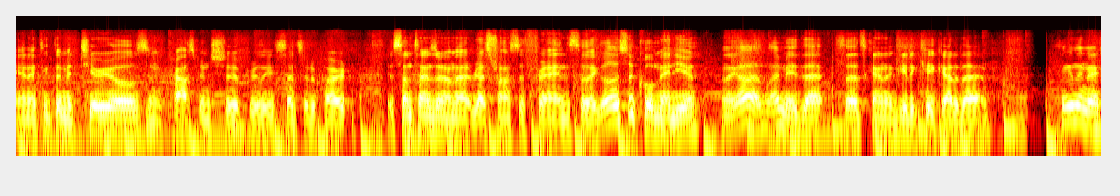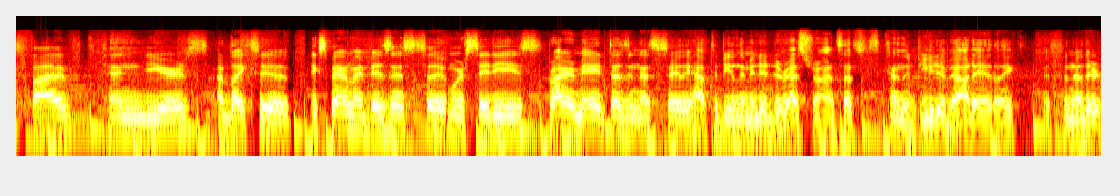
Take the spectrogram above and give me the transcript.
And I think the materials and craftsmanship really sets it apart. Sometimes when I'm at restaurants with friends, they're like, oh, that's a cool menu. I'm like, oh, I made that. So that's kind of get a kick out of that. I think in the next five to 10 years, I'd like to expand my business to more cities. Briar Made doesn't necessarily have to be limited to restaurants. That's kind of the beauty about it. Like, if another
